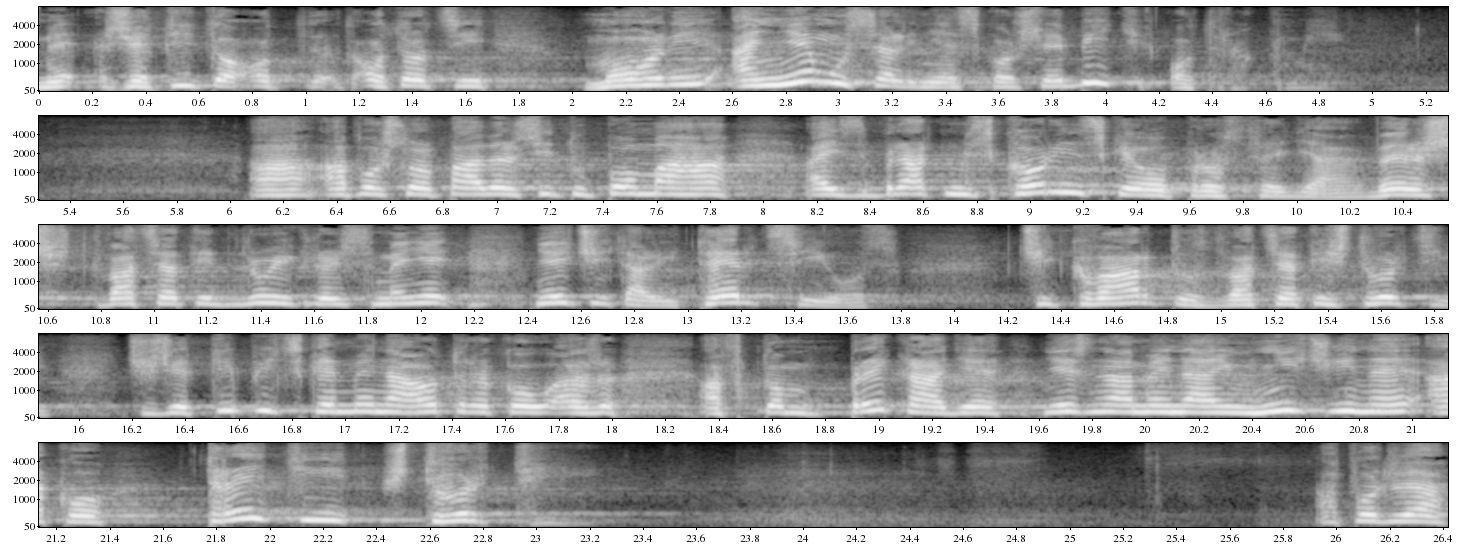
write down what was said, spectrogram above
že títo otroci mohli a nemuseli neskôršie byť otrokmi. A Apoštol Pavel si tu pomáha aj s bratmi z korinského prostredia. Verš 22, ktorý sme ne, nečítali, Tercius, či Quartus, 24. Čiže typické mená otrokov a, a v tom preklade neznamenajú nič iné ako tretí, štvrtý. A podľa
